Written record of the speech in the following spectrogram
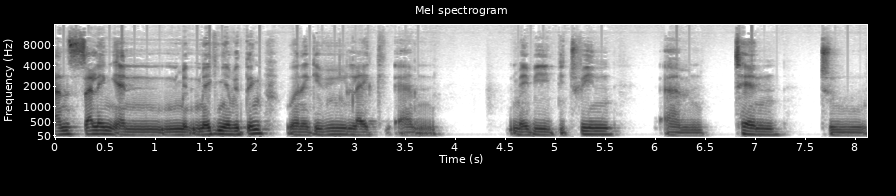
done selling and making everything, we're gonna give you like um maybe between um ten to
